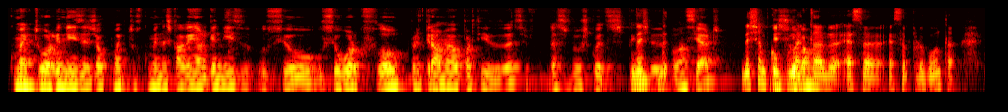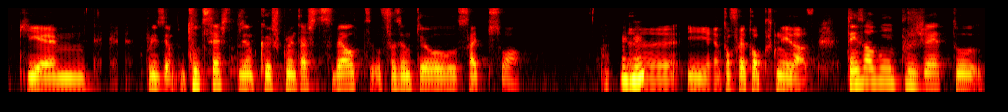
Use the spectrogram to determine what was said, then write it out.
Como é que tu organizas ou como é que tu recomendas que alguém organize o seu, o seu workflow para tirar o maior partido dessas, dessas duas coisas que Deixa- de balancear? Deixa-me complementar essa, essa pergunta, que é, hum, por exemplo, tu disseste, por exemplo, que experimentaste Svelte fazendo o teu site pessoal. Uhum. Uh, e então foi a tua oportunidade. Tens algum projeto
